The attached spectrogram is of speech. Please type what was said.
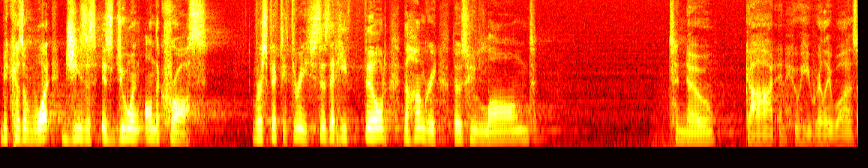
because of what Jesus is doing on the cross. Verse 53, she says that he filled the hungry, those who longed to know God and who he really was.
